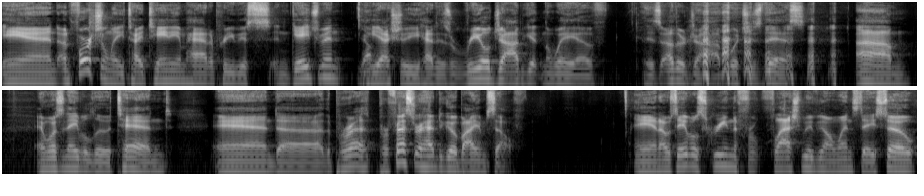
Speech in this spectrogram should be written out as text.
And unfortunately, Titanium had a previous engagement. Yep. He actually had his real job get in the way of his other job, which is this, um, and wasn't able to attend. And uh, the pro- professor had to go by himself and I was able to screen the F- Flash movie on Wednesday. So,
